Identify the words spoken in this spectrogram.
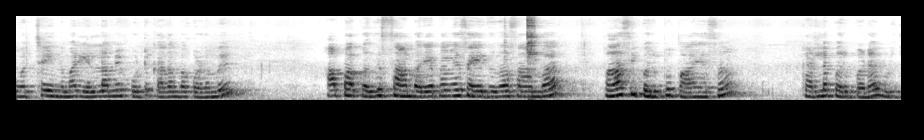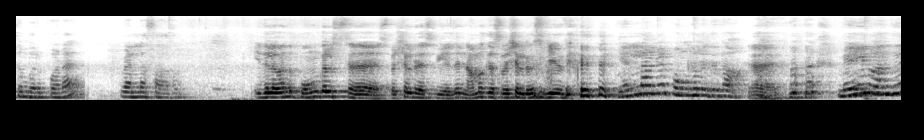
மொச்சை இந்த மாதிரி எல்லாமே போட்டு கதம்ப குழம்பு. அப்பாவுக்கு வந்து சாம்பார் எப்போவுமே செய்கிறது தான் சாம்பார். பாசிப்பருப்பு பாயசம் கடலைப்பருப்படை உளுத்தம்பருப்படை வெள்ளை சாதம். இதுல வந்து பொங்கல் ஸ்பெஷல் ரெசிபி எது? நமக்கு ஸ்பெஷல் ரெசிபி எது? எல்லாமே பொங்கலுக்கு தான் மெயின் வந்து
